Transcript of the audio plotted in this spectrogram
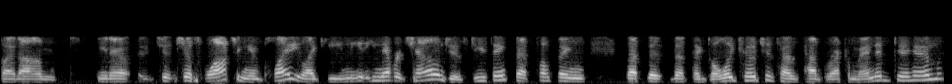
but um, you know, just, just watching him play, like he he never challenges. Do you think that's something that the that the goalie coaches have have recommended to him?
